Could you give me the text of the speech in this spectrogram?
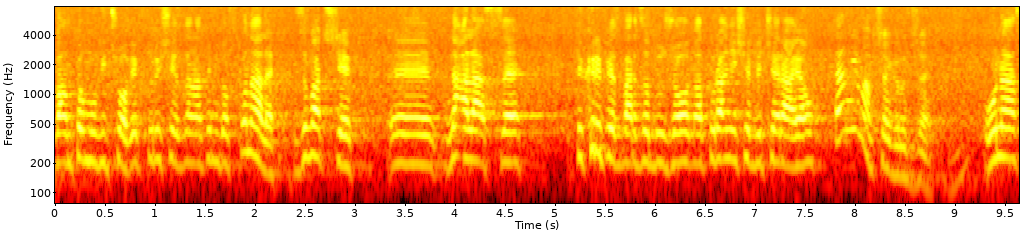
Wam to mówi człowiek, który się zna na tym doskonale. Zobaczcie, e, na Alasce tych ryb jest bardzo dużo, naturalnie się wycierają. Tam nie ma przegród rzek. U nas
